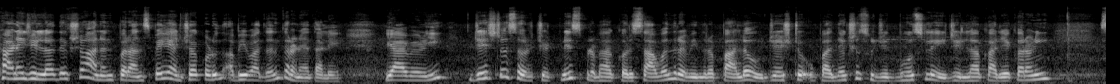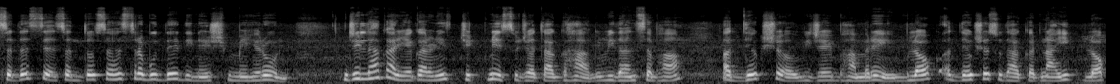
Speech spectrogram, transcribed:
ठाणे जिल्हाध्यक्ष आनंद परांजपे यांच्याकडून अभिवादन करण्यात आले. यावेळी ज्येष्ठ सरचिटणीस प्रभाकर सावंत रवींद्र पालव ज्येष्ठ उपाध्यक्ष सुजित भोसले जिल्हा कार्यकारिणी सदस्य संतोष सहस्त्रबुद्धे दिनेश मेहरोल जिल्हा कार्यकारिणी चिटणीस सुजाता घाग विधानसभा अध्यक्ष विजय भामरे ब्लॉक अध्यक्ष सुधाकर नाईक ब्लॉक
